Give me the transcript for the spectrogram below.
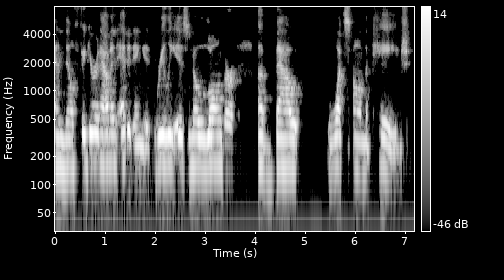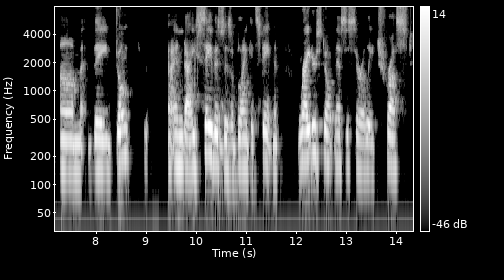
and they'll figure it out in editing. It really is no longer about what's on the page. Um, they don't, and I say this as a blanket statement, writers don't necessarily trust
